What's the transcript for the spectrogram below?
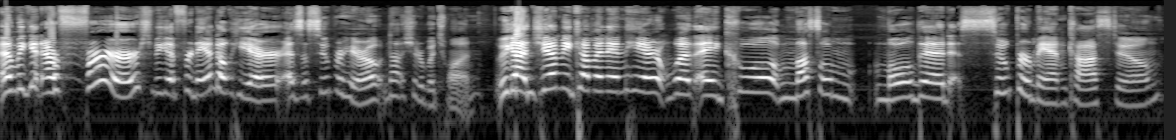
And we get our first, we get Fernando here as a superhero. Not sure which one. We got Jimmy coming in here with a cool muscle molded Superman costume.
